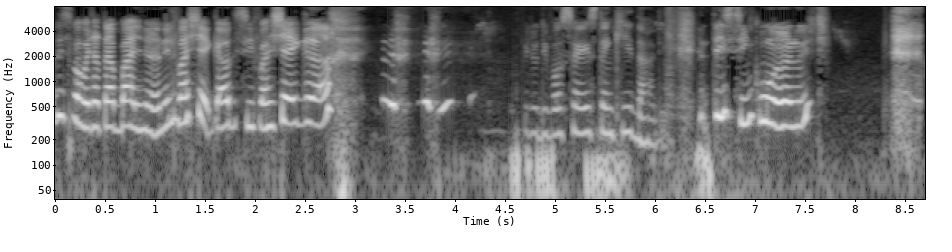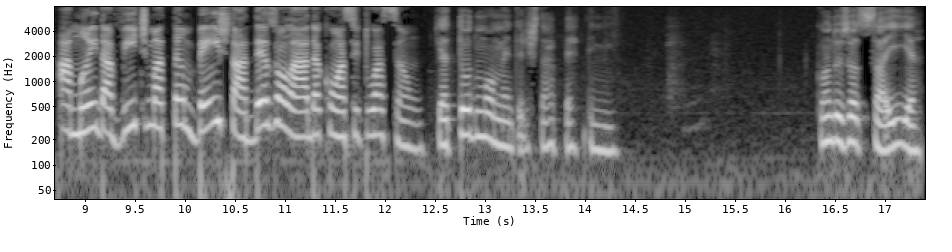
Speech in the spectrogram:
Eu disse, papai tá trabalhando, ele vai chegar. Eu disse, vai chegar. O filho de vocês tem que idade? Tem cinco anos. A mãe da vítima também está desolada com a situação. que a todo momento ele estava perto de mim. Quando os outros saíam,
